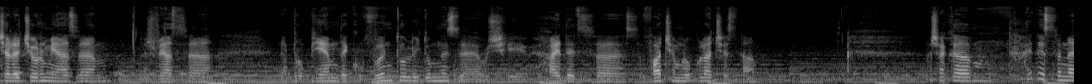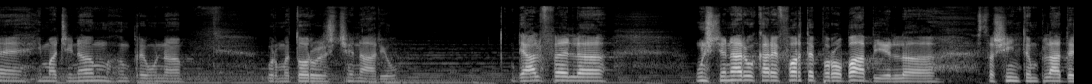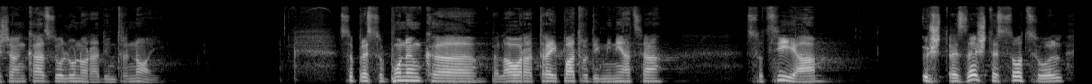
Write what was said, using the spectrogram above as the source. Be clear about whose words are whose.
Speaker 1: cele ce urmează, aș vrea să ne apropiem de Cuvântul lui Dumnezeu și haideți să, să facem lucrul acesta. Așa că haideți să ne imaginăm împreună următorul scenariu. De altfel, un scenariu care foarte probabil s-a și întâmplat deja în cazul unora dintre noi. Să presupunem că pe la ora 3-4 dimineața soția își trezește soțul,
